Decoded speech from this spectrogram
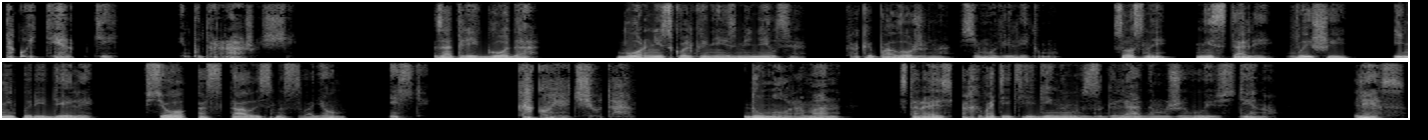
такой терпкий и будоражащий. За три года Бор нисколько не изменился, как и положено всему великому. Сосны не стали выше и не поредели. Все осталось на своем месте. Какое чудо! Думал Роман, стараясь охватить единым взглядом живую стену. Лес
